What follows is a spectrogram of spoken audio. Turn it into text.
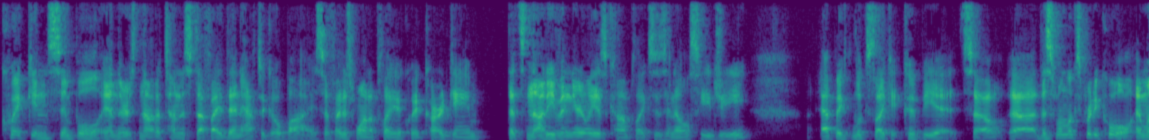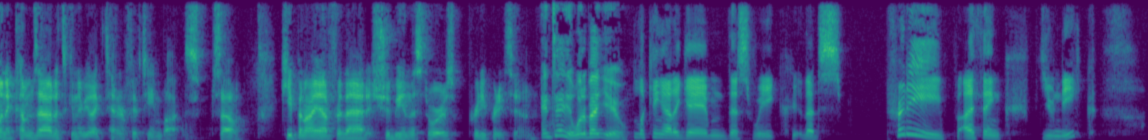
quick and simple, and there's not a ton of stuff I then have to go buy. So if I just want to play a quick card game that's not even nearly as complex as an LCG, Epic looks like it could be it. So uh, this one looks pretty cool. And when it comes out, it's going to be like 10 or 15 bucks. So keep an eye out for that. It should be in the stores pretty, pretty soon. And Daniel, what about you? Looking at a game this week that's pretty, I think, unique.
